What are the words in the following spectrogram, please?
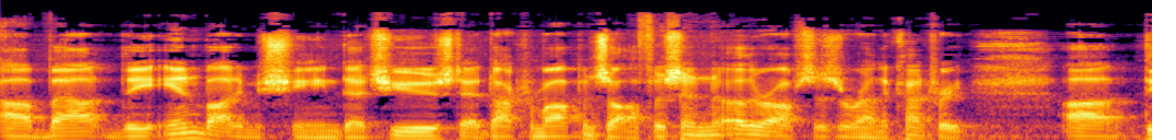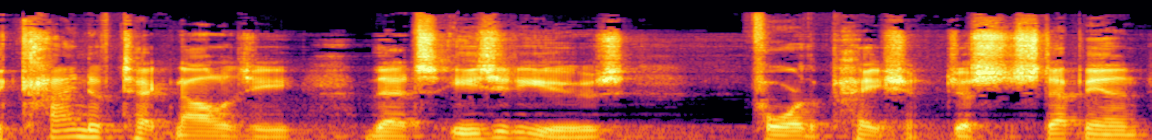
about the InBody machine that's used at Dr. Maupin's office and other offices around the country. Uh, the kind of technology that's easy to use for the patient. Just step in.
